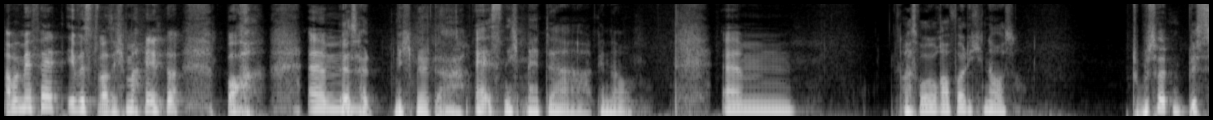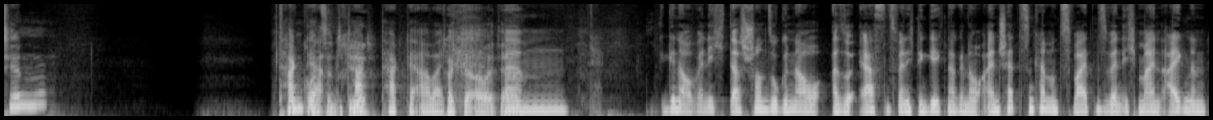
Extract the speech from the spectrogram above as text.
Aber mir fällt, ihr wisst, was ich meine. Boah. Ähm, er ist halt nicht mehr da. Er ist nicht mehr da, genau. Ähm, was, worauf wollte ich hinaus? Du bist heute ein bisschen Tag der, Unkonzentriert. Tag, Tag der Arbeit. Tag der Arbeit, ja. Ähm, genau, wenn ich das schon so genau, also erstens, wenn ich den Gegner genau einschätzen kann und zweitens, wenn ich meinen eigenen,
